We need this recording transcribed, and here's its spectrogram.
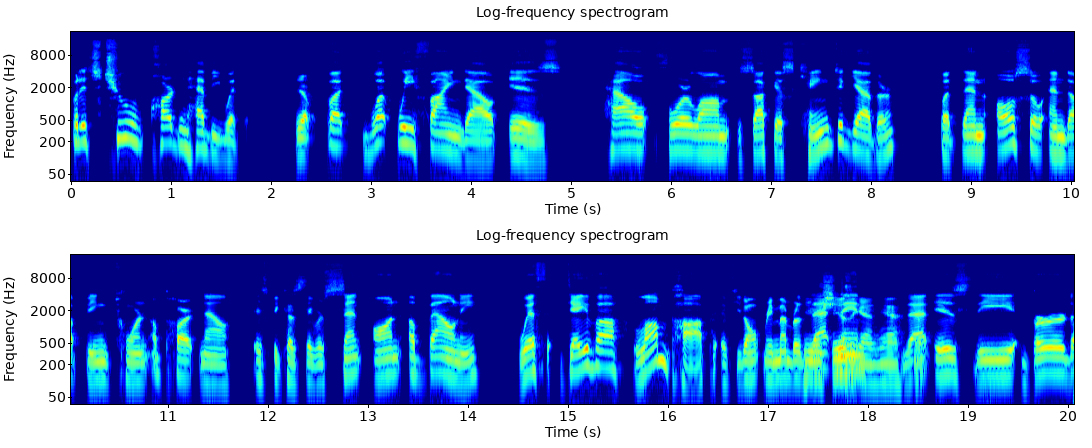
but it's too hard and heavy with it. Yep. But what we find out is how 4-LOM Zuckuss came together, but then also end up being torn apart now is because they were sent on a bounty with Deva Lompop, if you don't remember Here that name. again. Yeah, That is the bird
